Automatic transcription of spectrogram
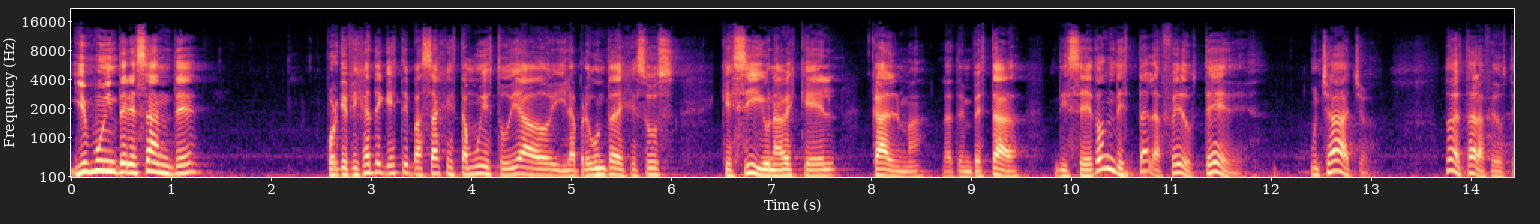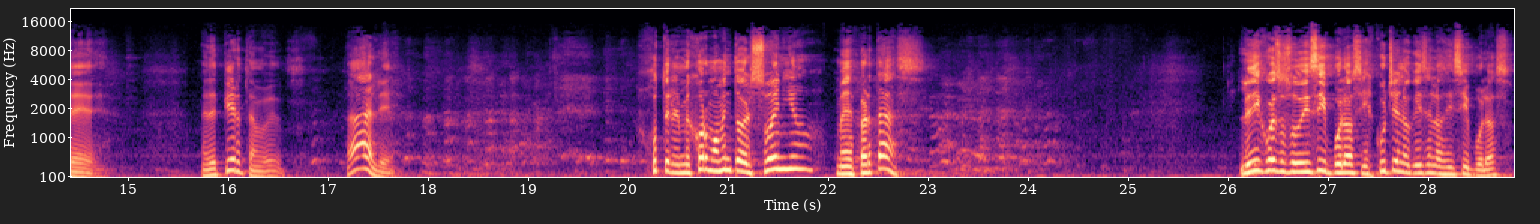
Y es muy interesante porque fíjate que este pasaje está muy estudiado y la pregunta de Jesús que sigue una vez que Él calma la tempestad, dice, ¿dónde está la fe de ustedes? Muchachos, ¿dónde está la fe de ustedes? Me despiertan, dale. Justo en el mejor momento del sueño, me despertás. Le dijo eso a sus discípulos y escuchen lo que dicen los discípulos.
